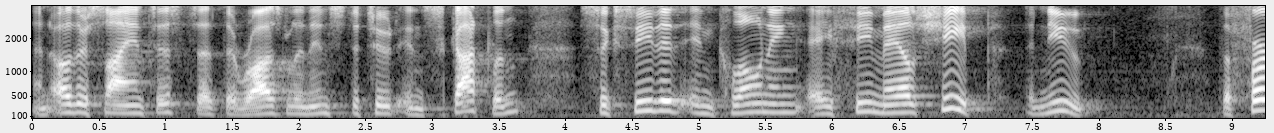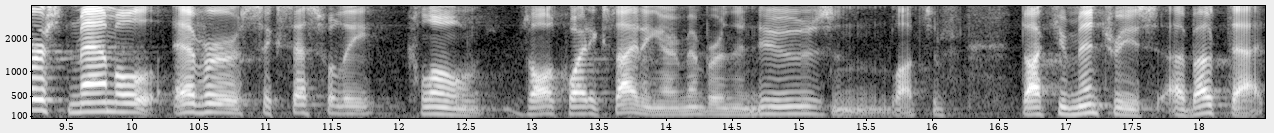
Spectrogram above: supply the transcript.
and other scientists at the Roslin Institute in Scotland succeeded in cloning a female sheep, a ewe, the first mammal ever successfully cloned. It was all quite exciting, I remember in the news and lots of documentaries about that.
